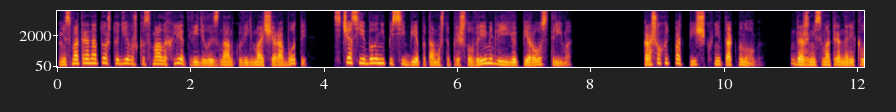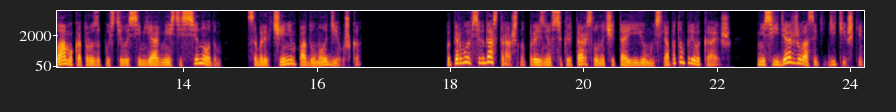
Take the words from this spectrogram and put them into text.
Несмотря на то, что девушка с малых лет видела изнанку ведьмачьей работы, сейчас ей было не по себе, потому что пришло время для ее первого стрима. Хорошо, хоть подписчиков не так много. Даже несмотря на рекламу, которую запустила семья вместе с Синодом, с облегчением подумала девушка. «Попервой всегда страшно», — произнес секретарь, словно читая ее мысли, «а потом привыкаешь. Не съедят же вас эти детишки».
